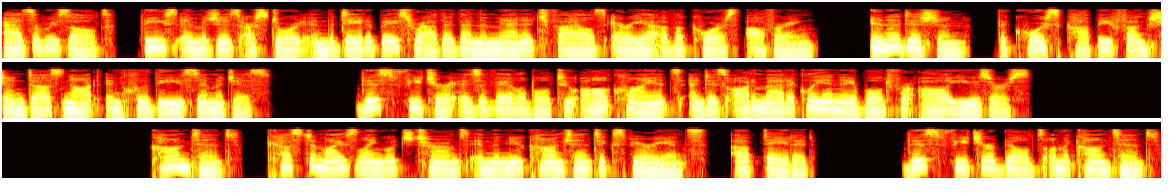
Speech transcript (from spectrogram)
As a result, these images are stored in the database rather than the Manage Files area of a course offering. In addition, the course copy function does not include these images. This feature is available to all clients and is automatically enabled for all users. Content Customize language terms in the new content experience, updated. This feature builds on the content,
